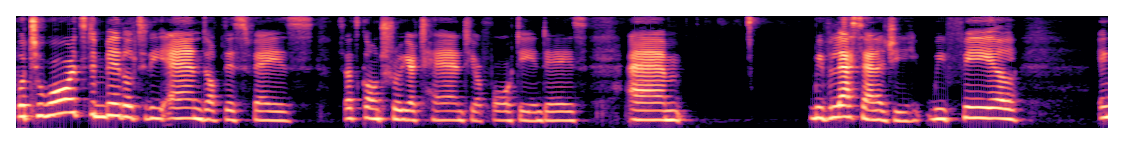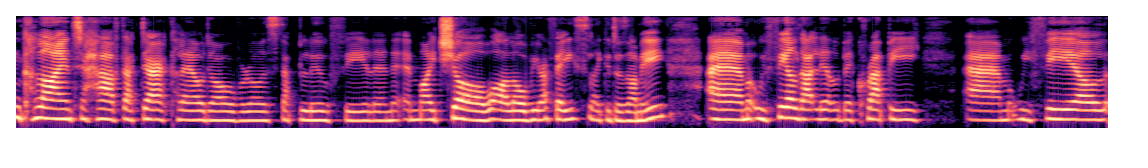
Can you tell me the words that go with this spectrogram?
But towards the middle to the end of this phase, so that's going through your 10 to your 14 days, um, we've less energy. We feel inclined to have that dark cloud over us, that blue feeling. It might show all over your face like it does on me. Um, we feel that little bit crappy. Um, we feel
